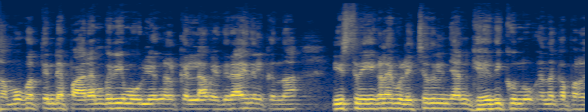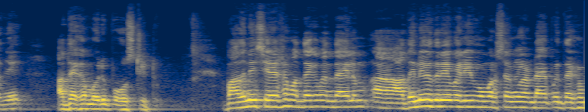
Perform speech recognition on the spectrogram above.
സമൂഹത്തിന്റെ പാരമ്പര്യ മൂല്യങ്ങൾക്കെല്ലാം എതിരായി നിൽക്കുന്ന ഈ സ്ത്രീകളെ വിളിച്ചതിൽ ഞാൻ ഖേദിക്കുന്നു എന്നൊക്കെ പറഞ്ഞ് അദ്ദേഹം ഒരു പോസ്റ്റ് ഇട്ടു. അപ്പോൾ അതിനുശേഷം അദ്ദേഹം എന്തായാലും അതിനെതിരെ വലിയ വിമർശനങ്ങൾ ഉണ്ടായപ്പോൾ ഇദ്ദേഹം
